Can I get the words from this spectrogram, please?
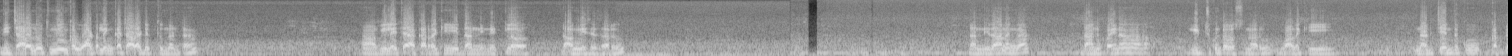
ఇది చాలా లోతుంది ఇంకా వాటర్లో ఇంకా చాలా డెప్త్ ఉందంట. వీలైతే ఆ కర్రకి దాన్ని నెట్లో డాగ్నేసేశారు దాన్ని నిదానంగా దానిపైన ఈడ్చుకుంటూ వస్తున్నారు. వాళ్ళకి నడిచేందుకు కట్ట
